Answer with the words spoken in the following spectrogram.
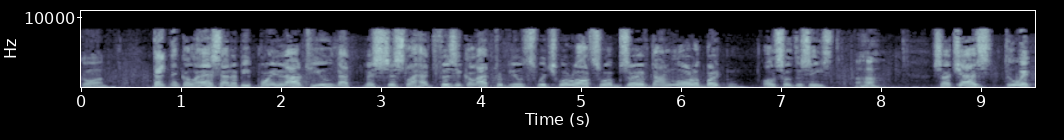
Go on. Technical asks that it be pointed out to you that Miss Sisler had physical attributes which were also observed on Laura Burton, also deceased. Uh huh. Such as, to wit,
